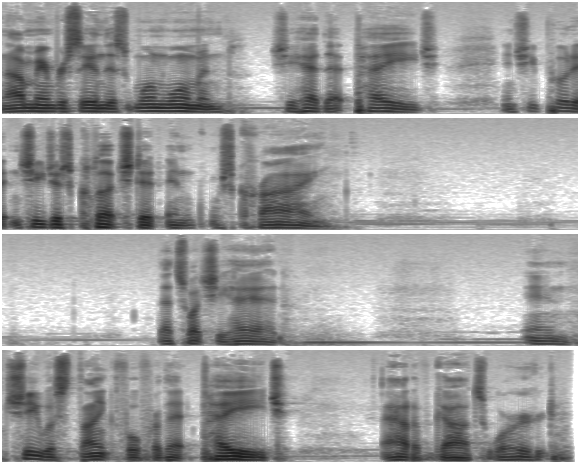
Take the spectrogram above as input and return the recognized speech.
And I remember seeing this one woman, she had that page, and she put it and she just clutched it and was crying. That's what she had. And she was thankful for that page out of God's Word.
